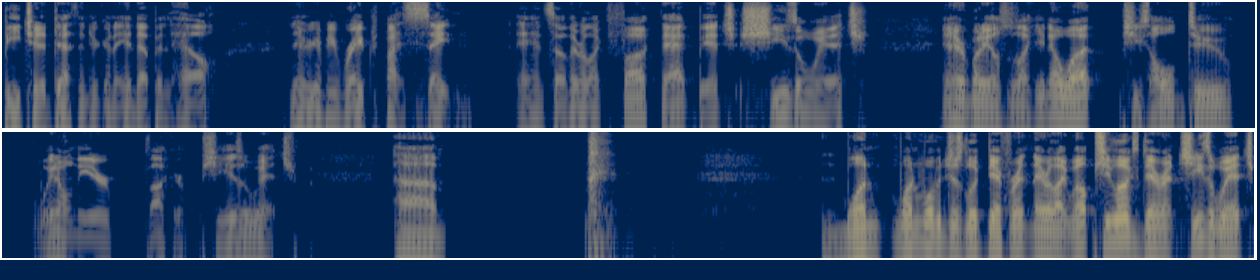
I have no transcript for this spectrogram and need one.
beat you to death, and you're gonna end up in hell. And then you're gonna be raped by Satan." And so they were like, "Fuck that bitch! She's a witch." And everybody else was like, "You know what? She's old too. We don't need her. Fuck her. She is a witch." Um. one one woman just looked different, and they were like, "Well, she looks different. She's a witch."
